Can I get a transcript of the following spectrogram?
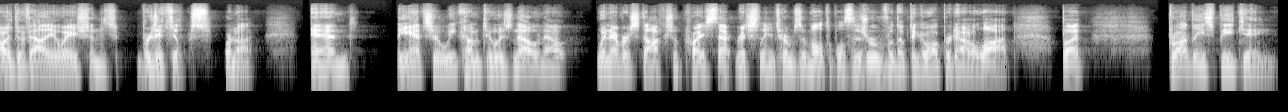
are the valuations ridiculous or not? And the answer we come to is no. Now, whenever stocks are priced that richly in terms of multiples, there's room for them to go up or down a lot. But broadly speaking,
